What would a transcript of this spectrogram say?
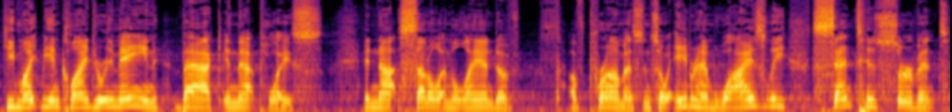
he might be inclined to remain back in that place and not settle in the land of, of promise. And so Abraham wisely sent his servant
